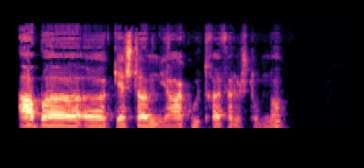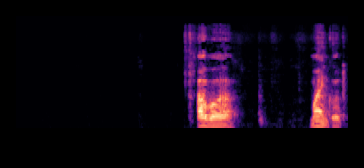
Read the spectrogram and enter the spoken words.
Aber äh, gestern, ja gut, dreiviertel Stunden, ne? Aber mein Gott.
